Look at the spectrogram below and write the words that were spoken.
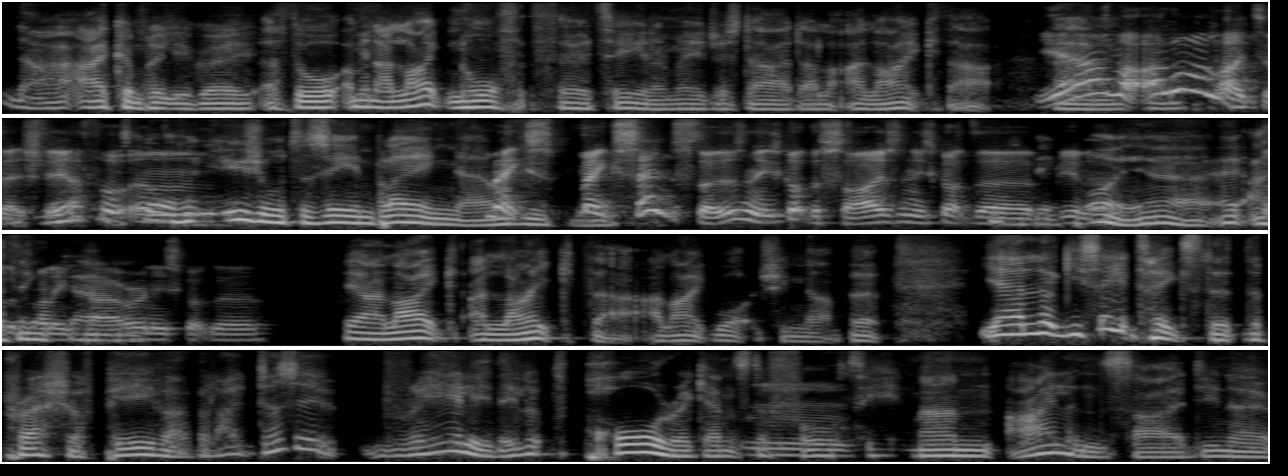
No, I completely agree. I thought, I mean, I like North at 13. I may just add, I, I like that. Yeah, um, I, I, I, liked it actually. I thought it's um, unusual to see him playing now. Makes makes sense though, doesn't he? He's got the size and he's got the you know, boy, yeah. I think running um, power and he's got the Yeah, I like I like that. I like watching that. But yeah, look, you say it takes the, the pressure off Pivac, but like, does it really? They looked poor against a Mm. 14 man Ireland side, you know,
